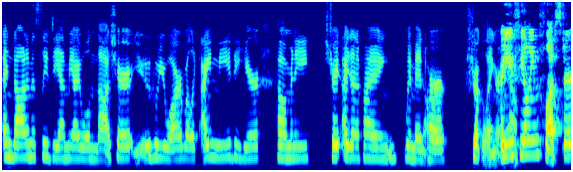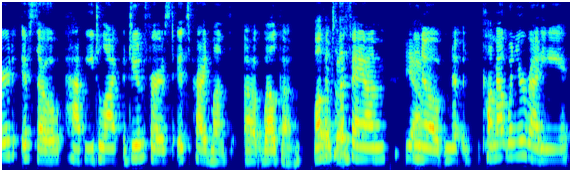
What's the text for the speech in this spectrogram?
anonymously DM me. I will not share you who you are, but like I need to hear how many straight identifying women are struggling right now. Are now. you feeling flustered? If so, happy July June 1st. It's Pride month. Uh welcome. Welcome, welcome. to the fam. Yeah. You know, no, come out when you're ready,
